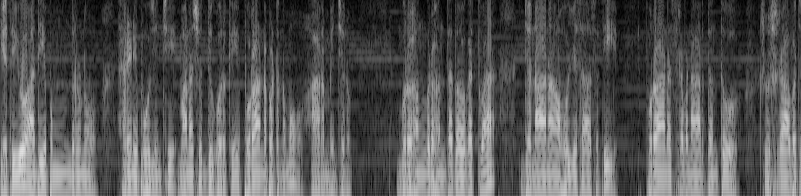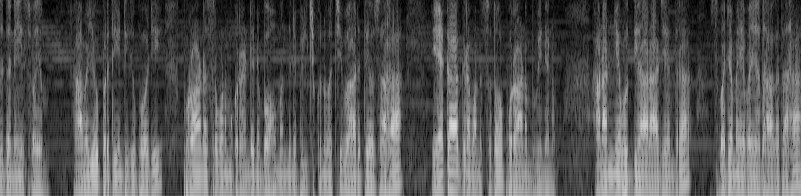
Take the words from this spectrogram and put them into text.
యతియో ఆ దీపముందును హరిని పూజించి మనశుద్ధి కొరకై పురాణ పఠనము ఆరంభించెను. గృహం గృహం తతో గత్వా జనానా సతి. పురాణ శ్రవణార్థంతో శుశ్రావచదనే స్వయం. ఆమెయు ప్రతి ఇంటికి పోయి పురాణ శ్రవణముకు రండిని బహుమందిని పిలుచుకుని వచ్చి వారితో సహా ఏకాగ్ర మనస్సుతో పురాణం వినెను. అనన్యబుద్ధ్యా రాజేంద్ర స్వజమేవ యథాగత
